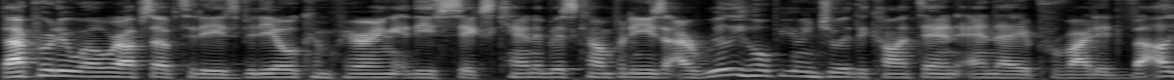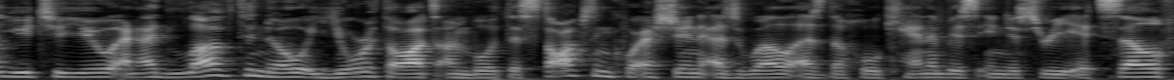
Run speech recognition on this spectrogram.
That pretty well wraps up today's video comparing these six cannabis companies. I really hope you enjoyed the content and that it provided value to you. And I'd love to know your thoughts on both the stocks in question as well as the whole cannabis industry itself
